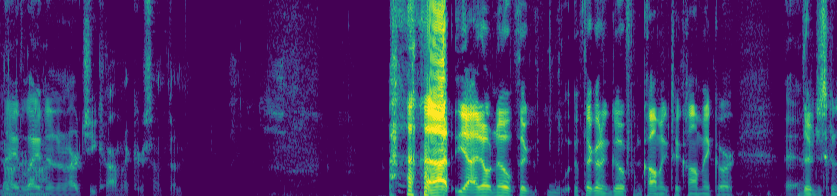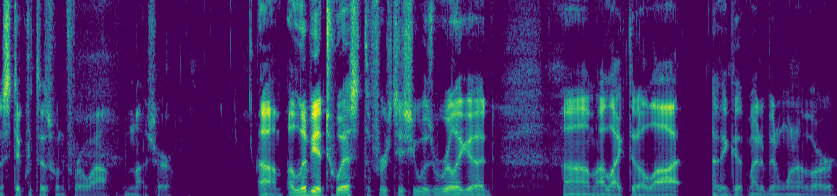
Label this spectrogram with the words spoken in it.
they land in an Archie comic or something. yeah, I don't know if they're if they're going to go from comic to comic or they're just going to stick with this one for a while. I'm not sure. Um, Olivia Twist, the first issue was really good. Um, I liked it a lot. I think it might have been one of our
